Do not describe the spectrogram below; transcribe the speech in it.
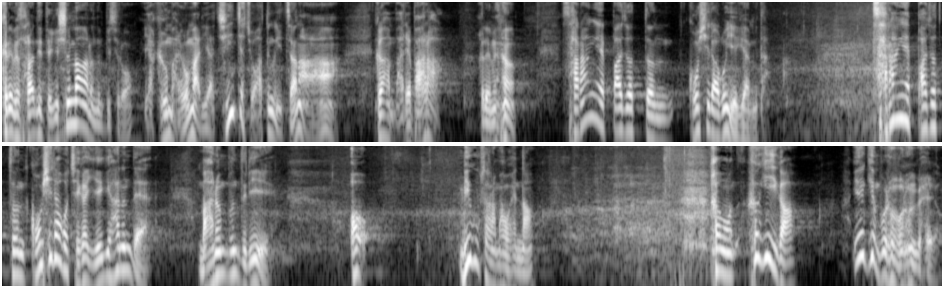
그러면 사람들이 되게 실망하는 눈빛으로 야 그거 말고 말이야. 진짜 좋았던 거 있잖아. 그거 한번 말해봐라. 그러면은 사랑에 빠졌던 곳이라고 얘기합니다. 사랑에 빠졌던 곳이라고 제가 얘기하는데 많은 분들이 어 미국 사람하고 했나? 그러면 흑이가 이렇게 물어보는 거예요.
